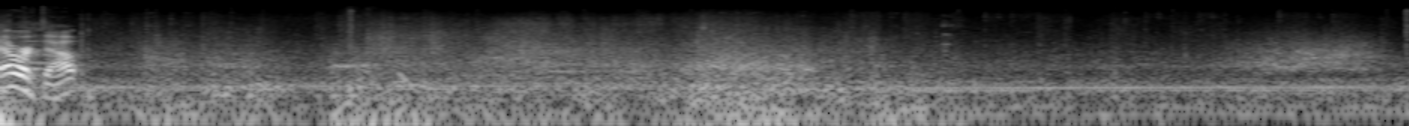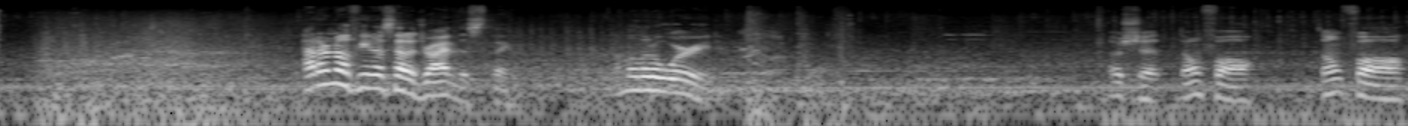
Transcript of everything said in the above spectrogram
That worked out. I don't know if he knows how to drive this thing. I'm a little worried. Oh shit, don't fall. Don't fall.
